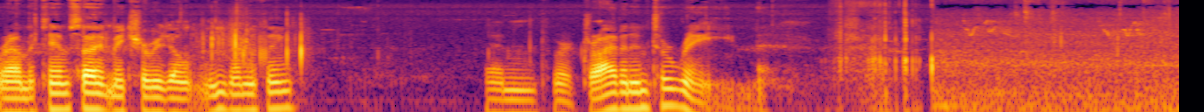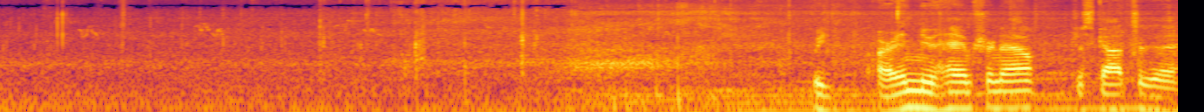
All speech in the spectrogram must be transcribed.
around the campsite, make sure we don't leave anything. And we're driving into rain. We are in New Hampshire now. Just got to the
